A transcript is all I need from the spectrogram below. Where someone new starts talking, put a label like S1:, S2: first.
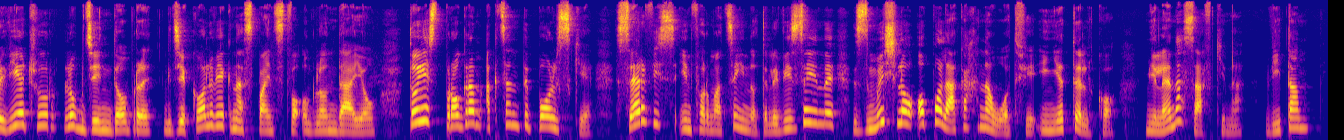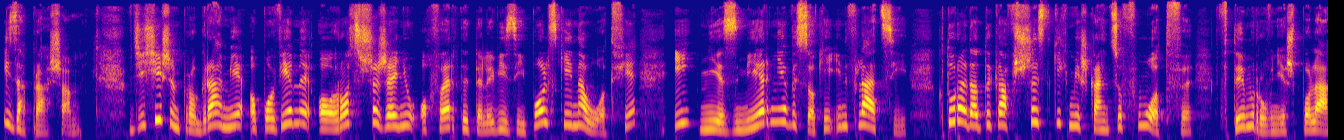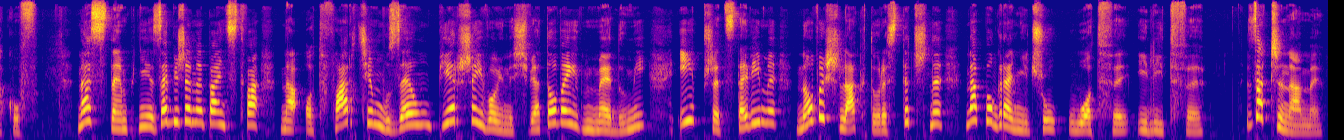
S1: Dobry wieczór lub dzień dobry, gdziekolwiek nas Państwo oglądają. To jest program Akcenty Polskie, serwis informacyjno-telewizyjny z myślą o Polakach na Łotwie i nie tylko. Milena Sawkina, witam i zapraszam. W dzisiejszym programie opowiemy o rozszerzeniu oferty telewizji polskiej na Łotwie i niezmiernie wysokiej inflacji, która dotyka wszystkich mieszkańców Łotwy, w tym również Polaków. Następnie zabierzemy Państwa na otwarcie Muzeum I Wojny Światowej w Medumi i przedstawimy nowy szlak turystyczny na pograniczu Łotwy i Litwy. Zaczynamy!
